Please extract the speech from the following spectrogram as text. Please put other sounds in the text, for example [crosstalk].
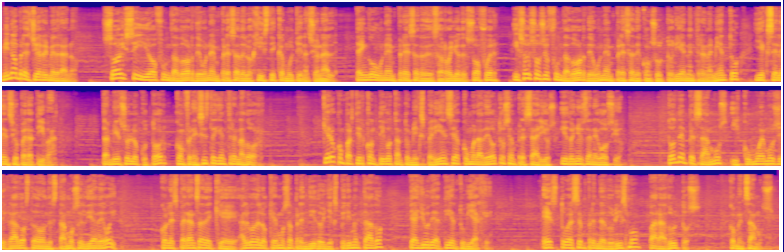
Mi nombre es Jerry Medrano. Soy CEO fundador de una empresa de logística multinacional. Tengo una empresa de desarrollo de software y soy socio fundador de una empresa de consultoría en entrenamiento y excelencia operativa. También soy locutor, conferencista y entrenador. Quiero compartir contigo tanto mi experiencia como la de otros empresarios y dueños de negocio. Dónde empezamos y cómo hemos llegado hasta donde estamos el día de hoy, con la esperanza de que algo de lo que hemos aprendido y experimentado te ayude a ti en tu viaje. Esto es emprendedurismo para adultos. Comenzamos.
